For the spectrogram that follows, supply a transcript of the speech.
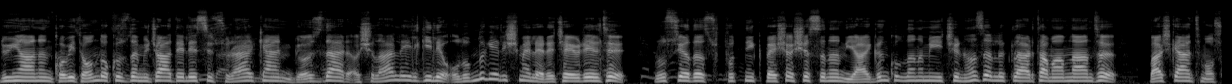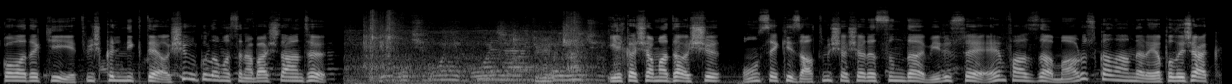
Dünyanın Covid-19'da mücadelesi sürerken gözler aşılarla ilgili olumlu gelişmelere çevrildi. Rusya'da Sputnik 5 aşısının yaygın kullanımı için hazırlıklar tamamlandı. Başkent Moskova'daki 70 klinikte aşı uygulamasına başlandı. İlk aşamada aşı 18-60 yaş arasında virüse en fazla maruz kalanlara yapılacak.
